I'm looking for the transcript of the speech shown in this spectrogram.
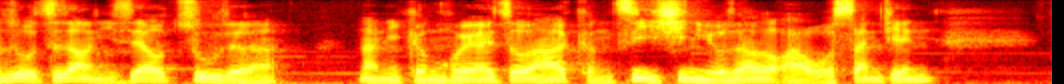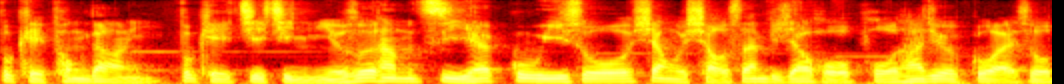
如果知道你是要住的，那你可能回来之后，他可能自己心里有知道说啊，我三天不可以碰到你，不可以接近你。有时候他们自己还故意说，像我小三比较活泼，他就过来说。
